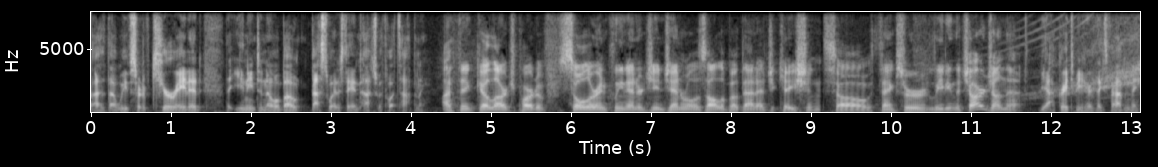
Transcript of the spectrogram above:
uh, that we've sort of curated that you need to know about. Best way to stay in touch with what's happening. I think a large part of solar and clean energy in general is all about that education. So thanks for leading the charge on that. Yeah, great to be here. Thanks for having me.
